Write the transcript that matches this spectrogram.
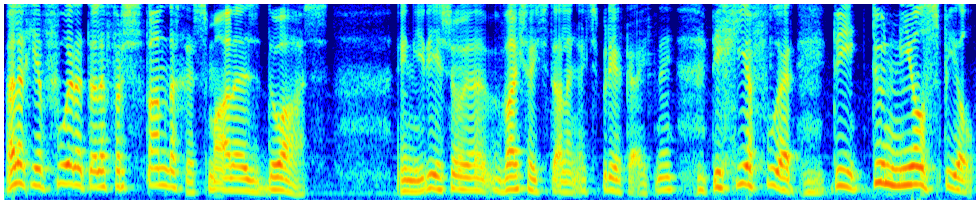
Hulle gee voor dat hulle verstandig is, maar hulle is dwaas. En hierdie is so 'n wysheidstelling uit Spreuke uit, nê? Die gee voor, die toneel speel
